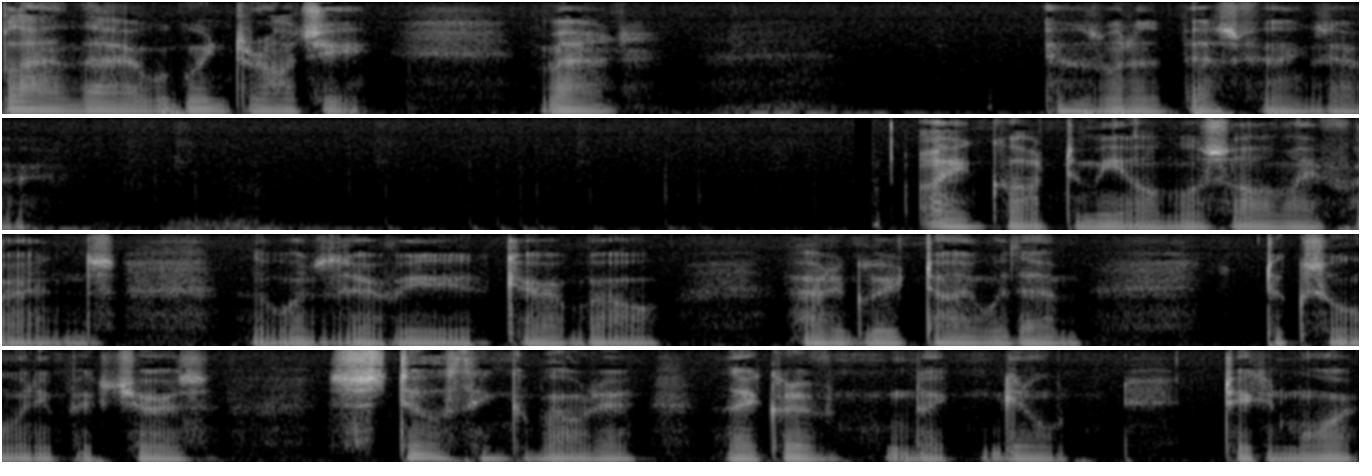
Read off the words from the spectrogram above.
plan that we're going to Ranchi. Man, it was one of the best feelings ever. I got to meet almost all my friends, the ones that I really care about. Had a great time with them. Took so many pictures still think about it. I could have, like, you know, taken more.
